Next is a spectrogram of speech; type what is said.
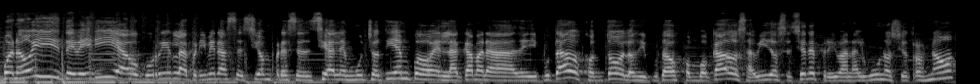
Bueno, hoy debería ocurrir la primera sesión presencial en mucho tiempo en la Cámara de Diputados, con todos los diputados convocados. Ha habido sesiones, pero iban algunos y otros no,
